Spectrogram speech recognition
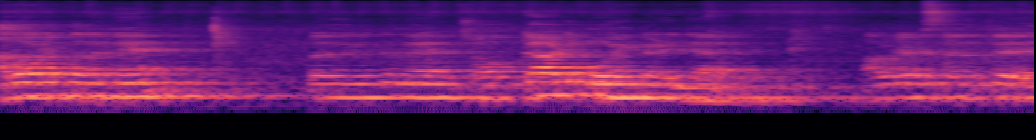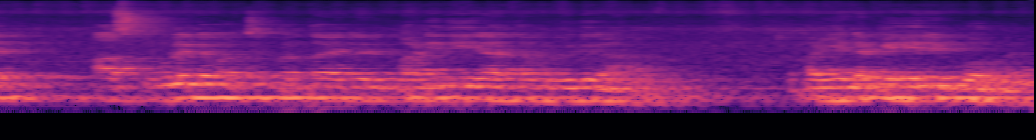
അതോടൊപ്പം തന്നെ ചോക്കാട് പോയി കഴിഞ്ഞാൽ അവിടെ ഒരു സ്ഥലത്ത് ആ സ്കൂളിന്റെ കുറച്ച് പുറത്തായിട്ട് ഒരു പണി തീരാത്ത വീട് കാണാം. പയ്യന്റെ പേര് പോകുന്നത്.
